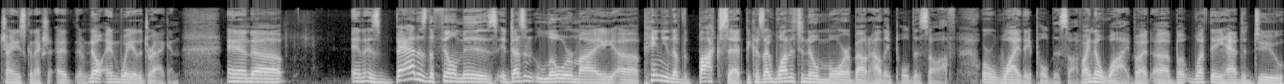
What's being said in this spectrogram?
Chinese Connection, uh, no, and Way of the Dragon, and uh, and as bad as the film is, it doesn't lower my uh, opinion of the box set because I wanted to know more about how they pulled this off or why they pulled this off. I know why, but uh, but what they had to do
